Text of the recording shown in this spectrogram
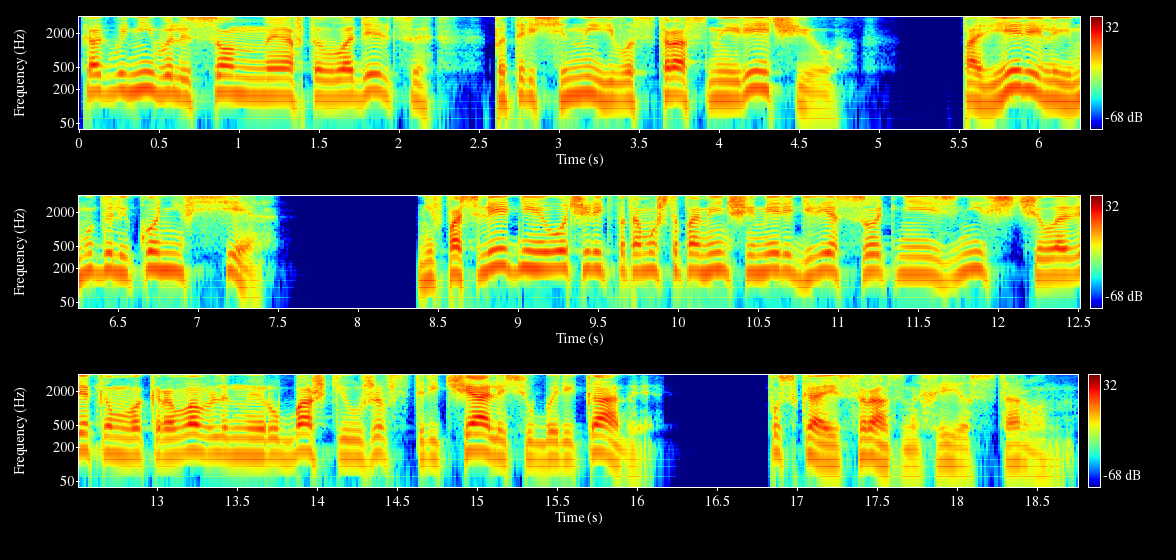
Как бы ни были сонные автовладельцы потрясены его страстной речью, поверили ему далеко не все. Не в последнюю очередь, потому что по меньшей мере две сотни из них с человеком в окровавленной рубашке уже встречались у баррикады, пускай и с разных ее сторон.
